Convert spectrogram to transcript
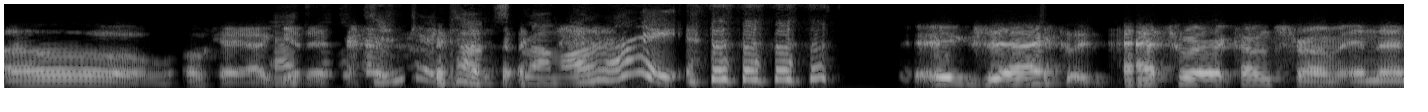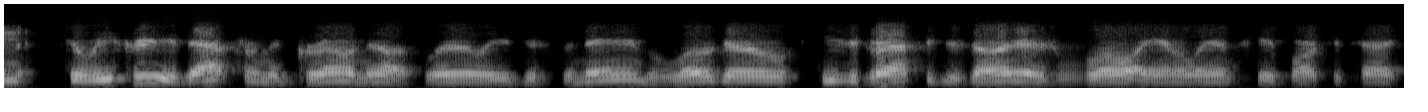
"Oh, okay, I That's get it." ginger comes from. All right. exactly. That's where it comes from. And then so we created that from the ground up. Literally just the name, the logo. He's a graphic designer as well and a landscape architect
